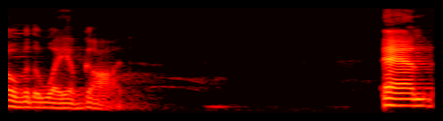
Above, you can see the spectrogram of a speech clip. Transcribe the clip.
over the way of God. And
